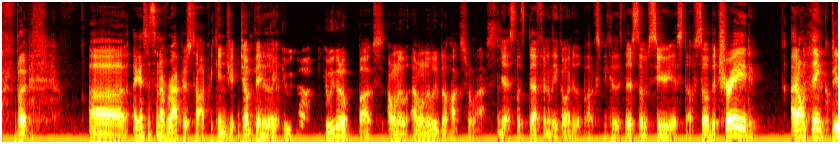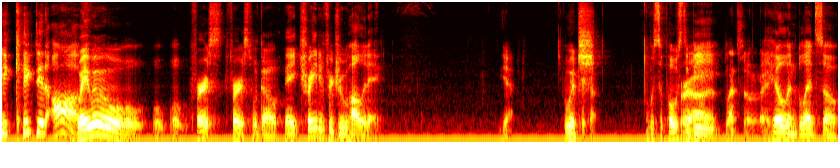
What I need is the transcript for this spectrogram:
but uh, I guess that's enough Raptors talk. We can j- jump into the. can, can we go? Can we go to Bucks? I want to. I want to leave the Hawks for last. Yes, let's definitely go into the Bucks because there's some serious stuff. So the trade, I don't think. They kicked it off. Wait, wait, wait, whoa, whoa, whoa. First, first we'll go. They traded for Jrue Holiday. Yeah. Which was supposed For, to be uh, Bledsoe, right? Hill and Bledsoe.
